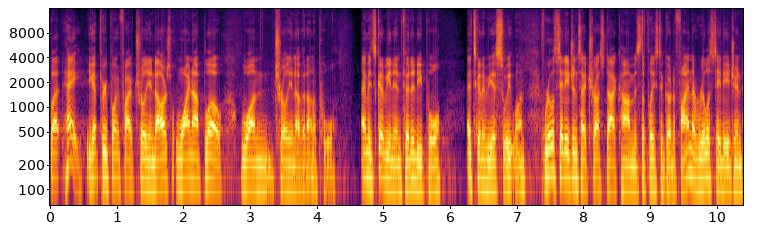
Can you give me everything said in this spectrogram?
but hey, you got $3.5 trillion. Why not blow 1 trillion of it on a pool? I mean, it's going to be an infinity pool. It's going to be a sweet one. RealestateAgentsITrust.com is the place to go to find the real estate agent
